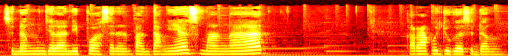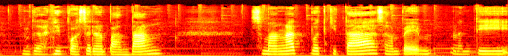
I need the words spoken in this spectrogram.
sedang menjalani puasa dan pantangnya semangat. Karena aku juga sedang menjalani puasa dan pantang. Semangat buat kita sampai nanti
